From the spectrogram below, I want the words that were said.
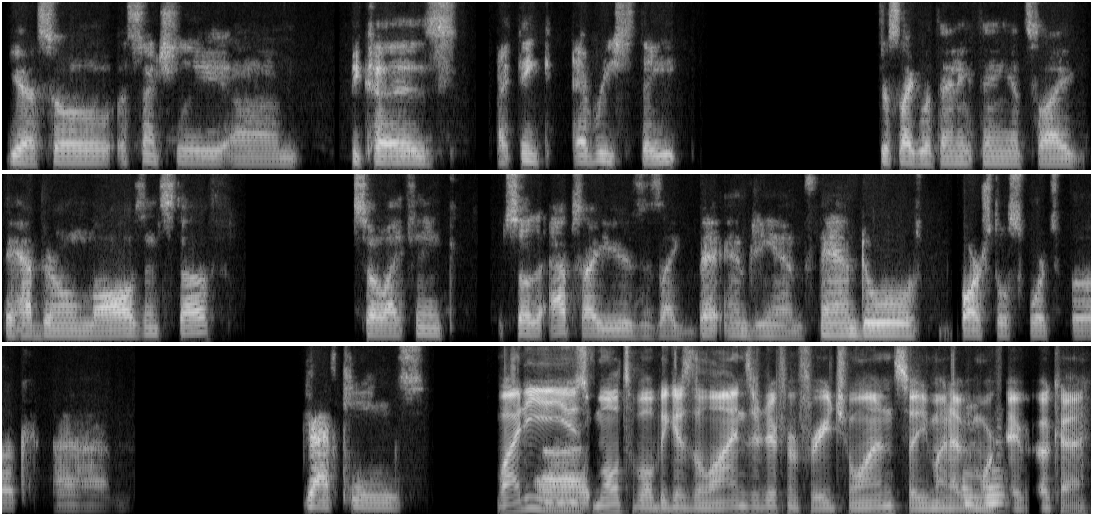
Yeah, so essentially, um, because I think every state, just like with anything, it's like they have their own laws and stuff. So I think so. The apps I use is like BetMGM, FanDuel, Barstool Sportsbook, um, DraftKings. Why do you Uh, use multiple? Because the lines are different for each one, so you might have more Mhm. favor. Okay.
